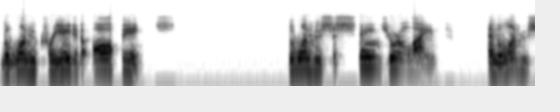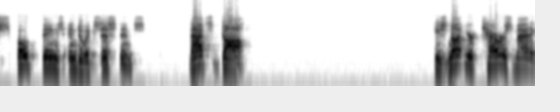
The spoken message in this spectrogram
the one who created all things, the one who sustains your life, and the one who spoke things into existence. That's God. He's not your charismatic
